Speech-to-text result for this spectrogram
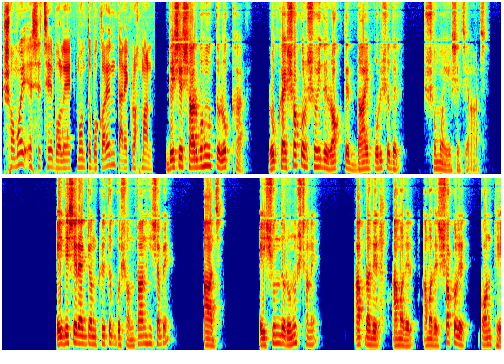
সময় এসেছে বলে মন্তব্য করেন তারেক রহমান। দেশের সার্বভৌমত্ব রক্ষা রক্ষায় সকল শহীদের রক্তের দায় পরিশোধের সময় এসেছে আজ। এই দেশের একজন কৃতজ্ঞ সন্তান হিসাবে আজ এই সুন্দর অনুষ্ঠানে আপনাদের আমাদের আমাদের সকলের কণ্ঠে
